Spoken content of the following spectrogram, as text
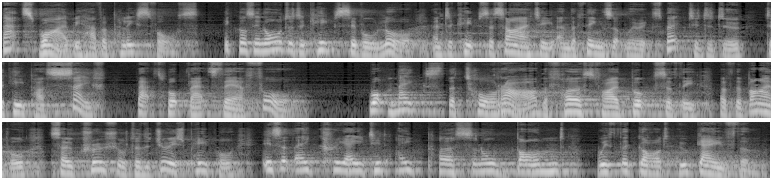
That's why we have a police force. Because in order to keep civil law and to keep society and the things that we're expected to do to keep us safe, that's what that's there for. What makes the Torah, the first five books of the, of the Bible, so crucial to the Jewish people is that they created a personal bond with the God who gave them.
